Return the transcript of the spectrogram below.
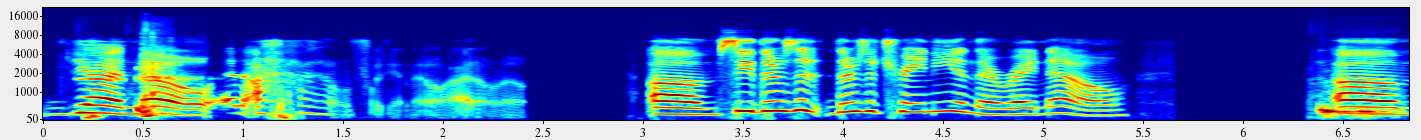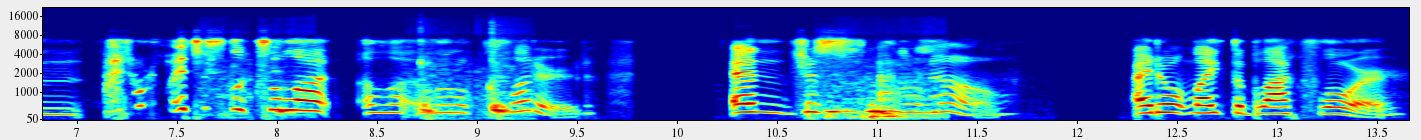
Yeah, no, and I, I don't fucking know. I don't know. Um, see, there's a there's a trainee in there right now. Um, I don't know. It just looks a lot a lot a little cluttered. and just I don't know. I don't like the black floor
